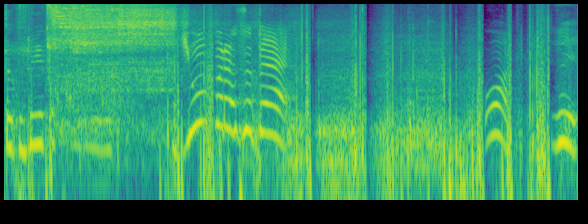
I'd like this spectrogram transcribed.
Так, тут яка. Юмпера заде! О, диви.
